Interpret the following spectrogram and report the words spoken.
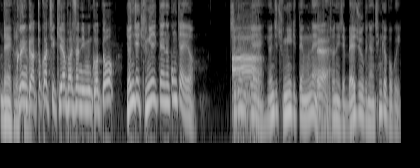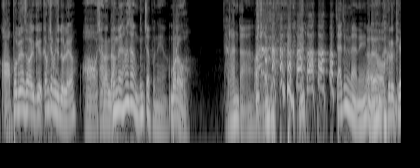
네, 그렇죠. 러니까 똑같이 기안84님 것도 연재 중일 때는 공짜예요. 지금 아. 예, 연재 중이기 때문에 예. 저는 이제 매주 그냥 챙겨보고 있죠. 아, 보면서 이렇게 깜짝깜짝 놀래요. 어, 잘한다. 보면 항상 문자 보내요. 뭐라고? 잘한다. 짜증나네. 어, 그렇게.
